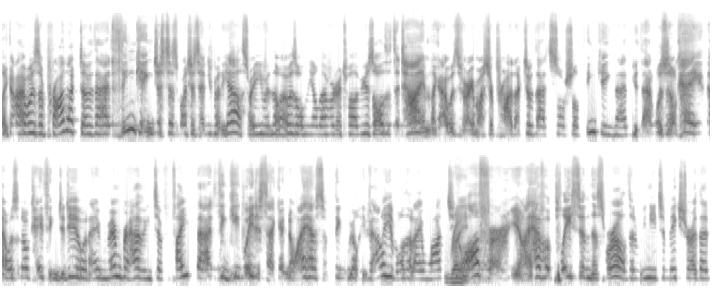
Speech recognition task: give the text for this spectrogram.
like I was a product of that thinking just as much as anybody else, right? Even though I was only 11 or 12 years old at the time, like I was very much a product of that social thinking that that was okay. That was an okay thing to do. And I remember having to fight that, thinking, wait a second, no, I have something really valuable that I want to Right. offer. You know, I have a place in this world and we need to make sure that,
